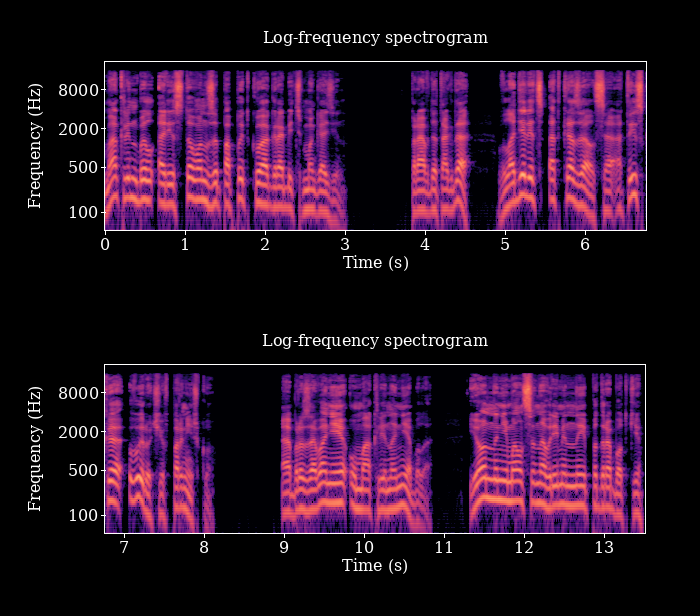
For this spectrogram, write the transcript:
Маклин был арестован за попытку ограбить магазин. Правда, тогда владелец отказался от иска, выручив парнишку. Образования у Маклина не было, и он нанимался на временные подработки.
